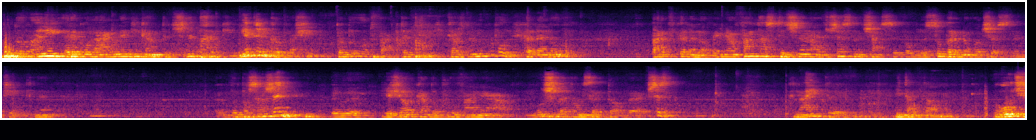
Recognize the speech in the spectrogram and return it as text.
budowali regularne, gigantyczne parki. Nie tylko dla siebie. To były otwarte parki. Każdy mógł pójść. Helenów, park w Helenowej miał fantastyczne, nowoczesne czasy, w ogóle super nowoczesne, piękne wyposażenie. Były jeziorka do pływania, muszle koncertowe, wszystko. Knajpy i tak dalej. Łódź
